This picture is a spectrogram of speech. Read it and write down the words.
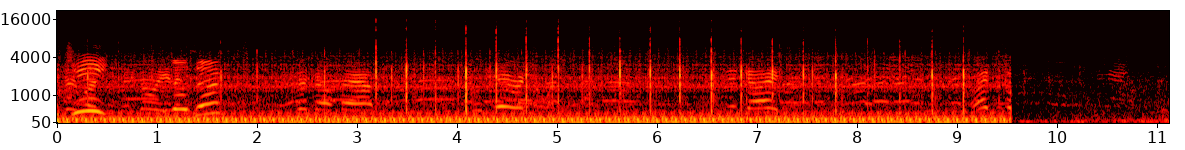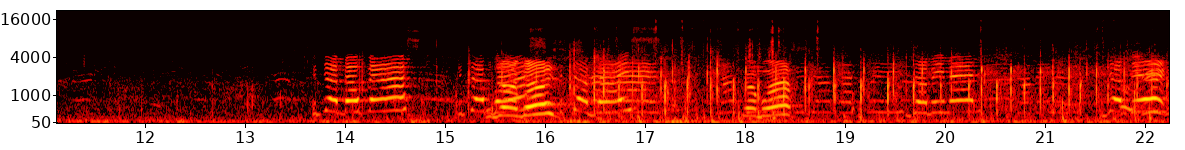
Don't cheat. Go, Zach. Good Belfast. Good Derek. Good guys. All right, so Good job, Belfast. Good job, Good job, guys. Good job, guys. Good job, Wes. Good job, Eamon. Good job, Derek.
